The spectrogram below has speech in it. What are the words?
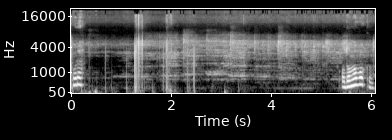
Para. Adama bakın.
